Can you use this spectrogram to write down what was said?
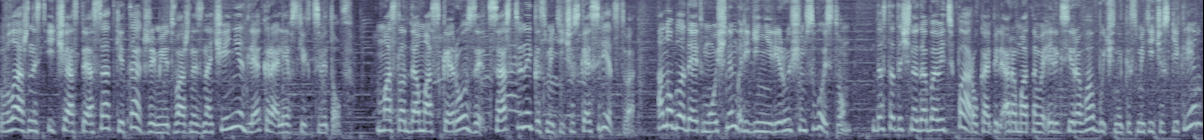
Влажность и частые осадки также имеют важное значение для королевских цветов. Масло дамасской розы – царственное косметическое средство. Оно обладает мощным регенерирующим свойством. Достаточно добавить пару капель ароматного эликсира в обычный косметический крем,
